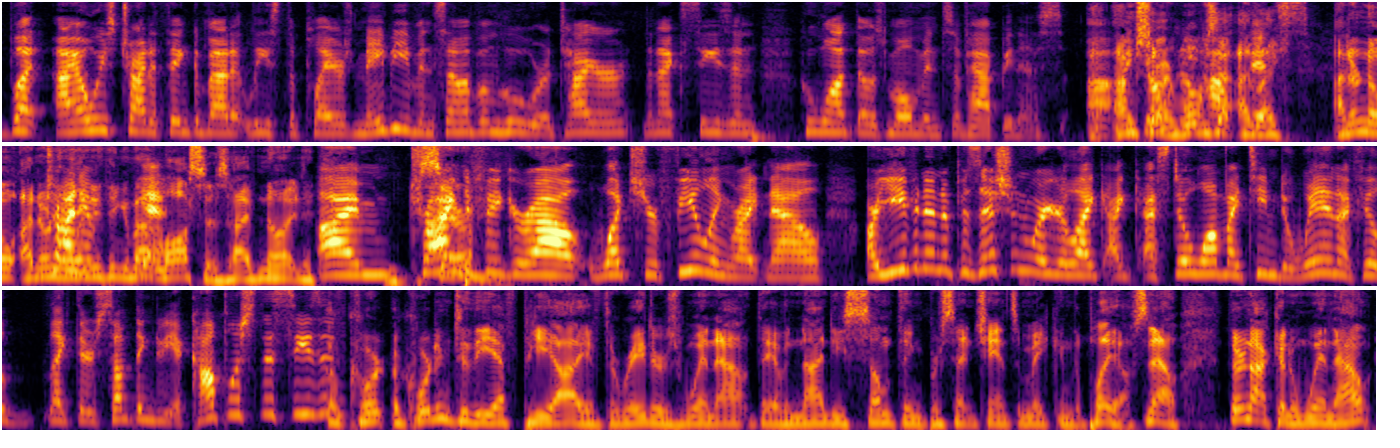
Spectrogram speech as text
but I always try to think about at least the players, maybe even some of them who will retire the next season, who want those moments of happiness. Uh, I'm sorry. What was that? I like. I don't know. I don't know trying to- anything about yeah. losses. I have no idea. I'm trying to figure out what you're feeling right now. Are you even in a position where you're like, I, I still want my team to win? I feel like there's something to be accomplished this season? Of course, according to the FPI, if the Raiders win out, they have a 90 something percent chance of making the playoffs. Now, they're not going to win out,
